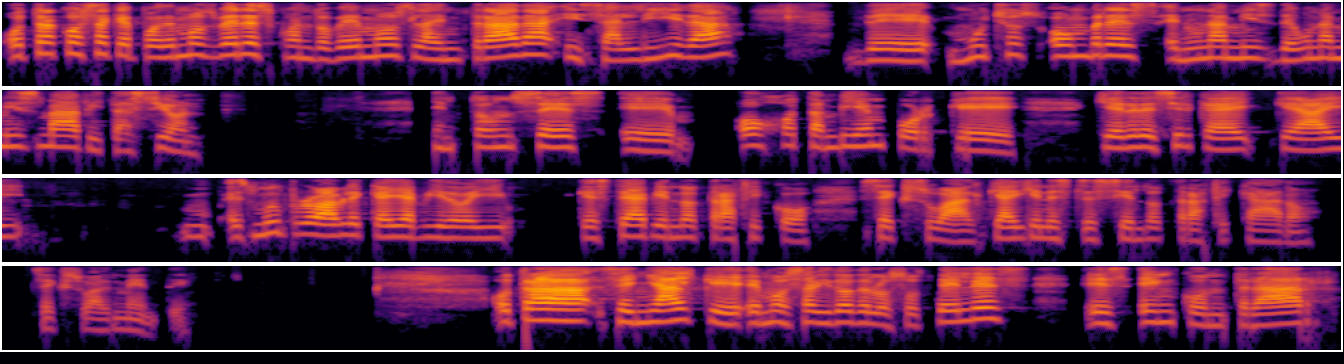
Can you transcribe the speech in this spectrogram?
Otra cosa que podemos ver es cuando vemos la entrada y salida de muchos hombres en una, de una misma habitación. Entonces, eh, ojo también porque quiere decir que hay, que hay, es muy probable que haya habido ahí, que esté habiendo tráfico sexual, que alguien esté siendo traficado sexualmente. Otra señal que hemos sabido de los hoteles es encontrar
